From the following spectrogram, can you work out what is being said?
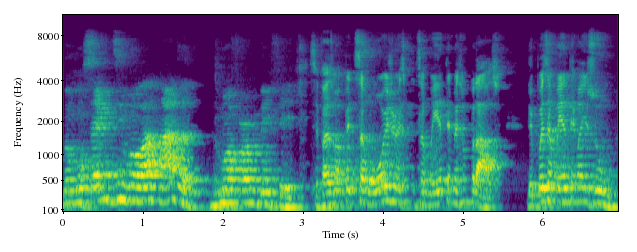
não consegue desenrolar nada de uma forma bem feita. Você faz uma petição hoje, mas amanhã tem mais um prazo. Depois amanhã tem mais um.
